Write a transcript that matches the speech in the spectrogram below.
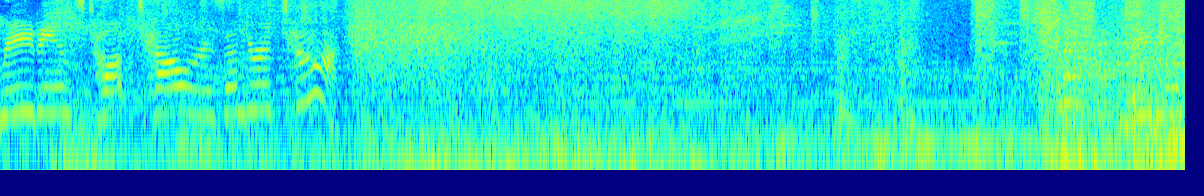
Radiant's top tower is under attack. Radiant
